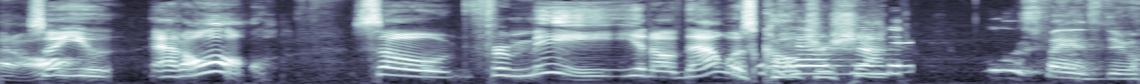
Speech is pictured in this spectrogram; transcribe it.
At all? So you at all. So for me, you know, that was What culture shock. Blues fans do.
